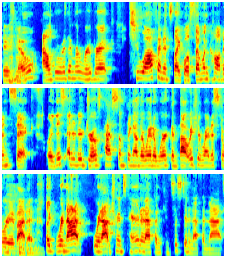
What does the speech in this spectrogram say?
There's no algorithm or rubric too often it's like well someone called in sick or this editor drove past something on their way to work and thought we should write a story about it. Like we're not we're not transparent enough and consistent enough in that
